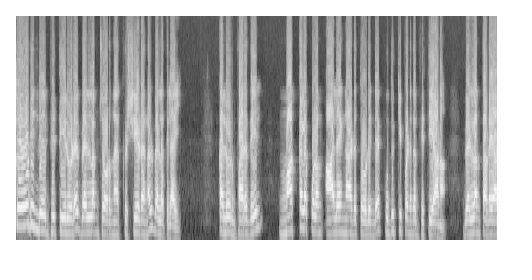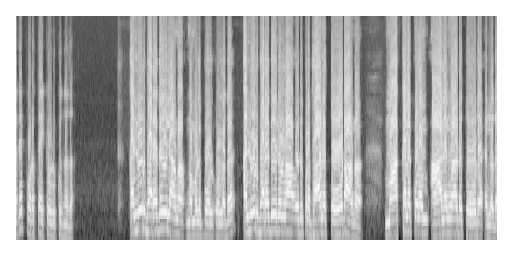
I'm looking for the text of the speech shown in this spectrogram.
തോടിന്റെ ഭിത്തിയിലൂടെ വെള്ളം ചോർന്ന കൃഷിയിടങ്ങൾ വെള്ളത്തിലായി. കല്ലൂർ ഭാരതിയിൽ മക്കലക്കുളം ആലയങ്ങാട് തോടിന്റെ പുതുക്കിപ്പണിത ഭിത്തിയാണ് വെള്ളം തടയാതെ പുറത്തേക്ക് ഒഴുക്കുന്നത്. കല്ലൂർ ഭരതയിലാണ് നമ്മളിപ്പോൾ ഉള്ളത്. കല്ലൂർ ഭരതയിലുള്ള ഒരു പ്രധാന തോടാണ് മാക്കലക്കുളം ആലങ്ങാട് തോട് എന്നത്.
